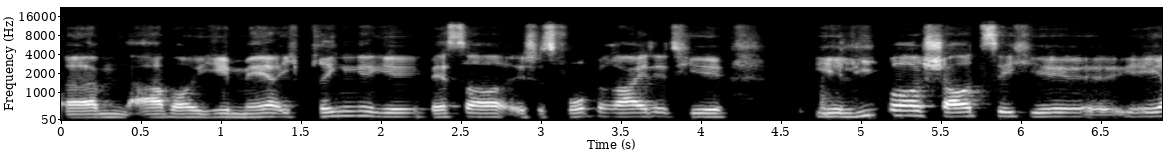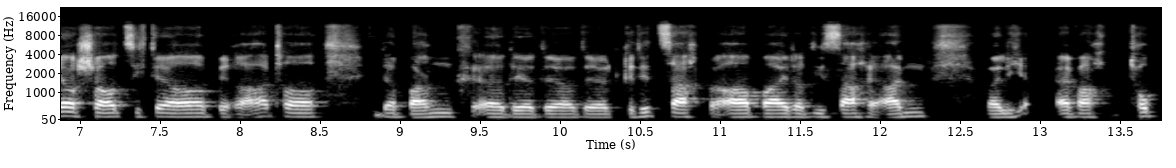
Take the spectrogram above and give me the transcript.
Ähm, aber je mehr ich bringe, je besser ist es vorbereitet, je je lieber schaut sich, je, je, eher schaut sich der Berater in der Bank, äh, der, der, der Kreditsachbearbeiter die Sache an, weil ich einfach top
